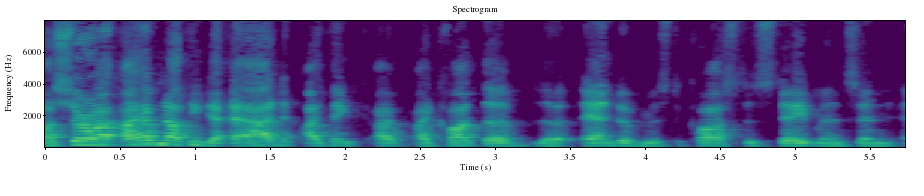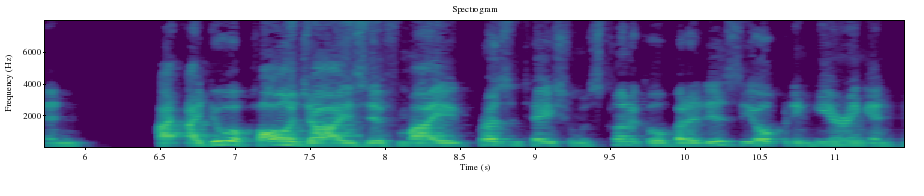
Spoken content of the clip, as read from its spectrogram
Uh, sir, I, I have nothing to add. I think I, I caught the, the end of Mr. Costa's statements and, and I, I do apologize if my presentation was clinical, but it is the opening hearing and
